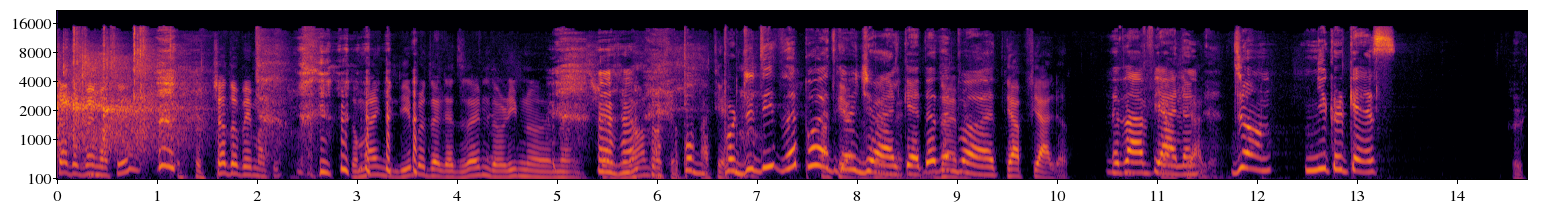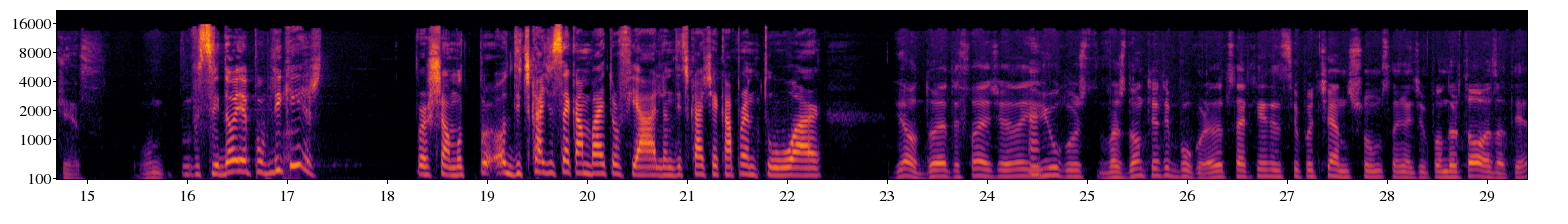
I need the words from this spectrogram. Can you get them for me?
Ça do bëjmë aty? Ça do bëjmë aty? Do marrim një libër dhe lexojmë do rrimë në në shkollën. Po për dy ditë dhe po atë kjo gjë Alket, edhe bëhet. Jap fjalën. E dha fjalën. Xhon, një kërkesë. kërkesë. Sfidoje publikisht. Për shembull, diçka që s'e ka mbajtur fjalën, diçka që e ka premtuar. Jo, doja të thoja që edhe ah. jugu është vazhdon të jetë i bukur, edhe pse Alketit s'i pëlqen shumë se nga që po ndërtohet atje.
